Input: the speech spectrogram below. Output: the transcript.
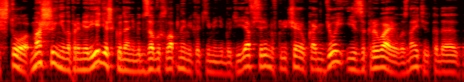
что, машине, например, едешь куда-нибудь за выхлопными какими-нибудь, и я все время включаю кондей и закрываю его, знаете, когда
